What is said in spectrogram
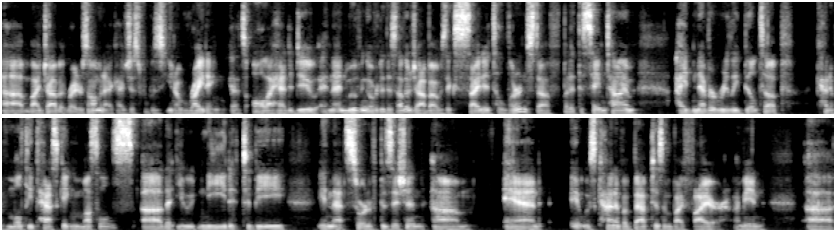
uh, my job at Writer's Almanac, I just was, you know, writing. That's all I had to do. And then moving over to this other job, I was excited to learn stuff. But at the same time, I'd never really built up kind of multitasking muscles uh, that you need to be in that sort of position. Um, and it was kind of a baptism by fire. I mean, uh,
